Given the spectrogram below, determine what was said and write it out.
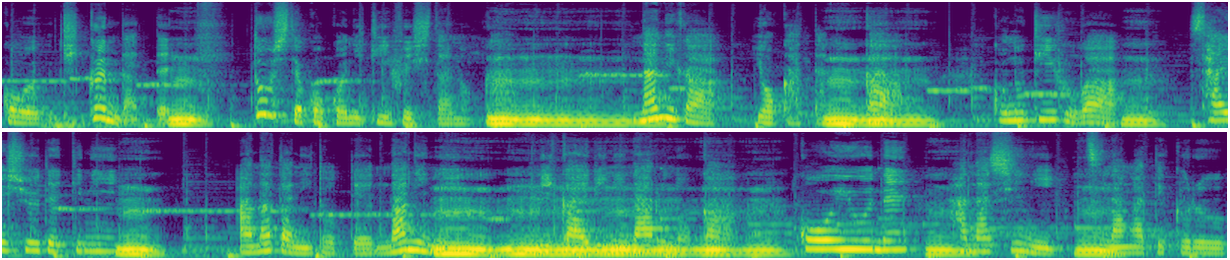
こう聞くんだって、うん。どうしてここに寄付したのか、何が良かったうんのか、うんこの寄付はうん。最終的うにん。あなたにとって何うんにうん見返りになるのか。こういうね、うん。話につながってくる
